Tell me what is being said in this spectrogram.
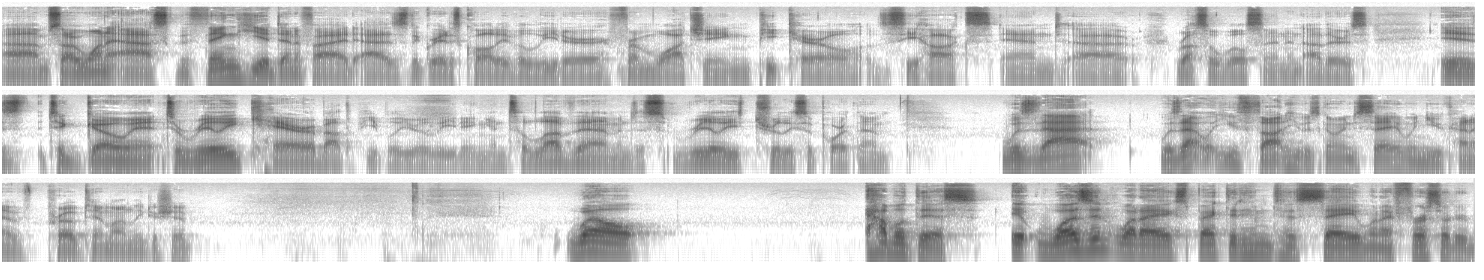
Um, so I want to ask the thing he identified as the greatest quality of a leader from watching Pete Carroll of the Seahawks and uh, Russell Wilson and others is to go in to really care about the people you're leading and to love them and just really truly support them. Was that was that what you thought he was going to say when you kind of probed him on leadership? Well, how about this? It wasn't what I expected him to say when I first started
